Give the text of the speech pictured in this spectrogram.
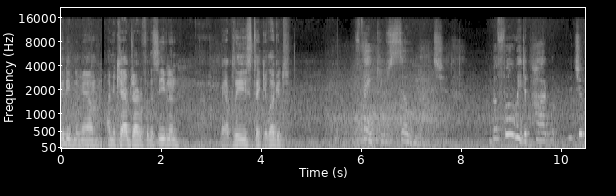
Good evening, ma'am. I'm your cab driver for this evening. May I please take your luggage? Thank you so much. Before we depart, would you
